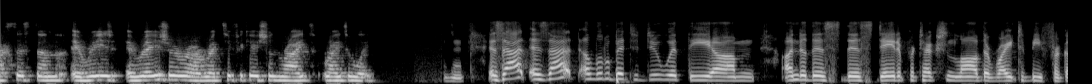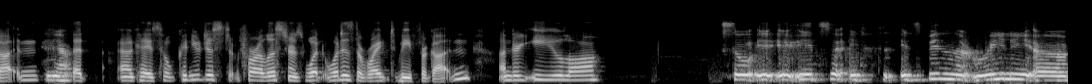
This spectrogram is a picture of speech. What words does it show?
access and erasure or rectification right right away. Mm-hmm. Is that is that a little bit to do with the um, under this this data protection law, the right to be forgotten? Yeah. That okay. So can you just for our listeners, what what is the right to be forgotten under EU law? So it, it's it, it's been really uh,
